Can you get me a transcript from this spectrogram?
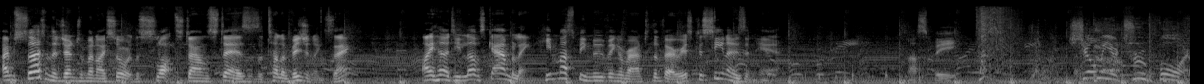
I'm certain the gentleman I saw at the slots downstairs is a television exec. I heard he loves gambling. He must be moving around to the various casinos in here. Must be. Show me your true form.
